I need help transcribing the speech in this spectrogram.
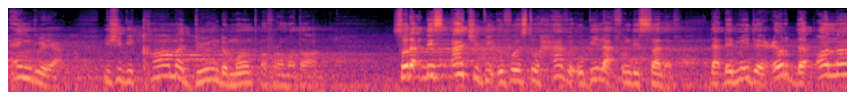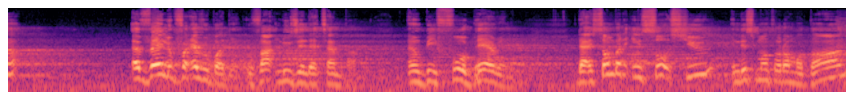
angrier. You should be calmer during the month of Ramadan. So that this attribute, if we were to have it, would be like from the Salaf. That they made the ird, the honor, available for everybody without losing their temper. And be forbearing. That if somebody insults you in this month of Ramadan,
